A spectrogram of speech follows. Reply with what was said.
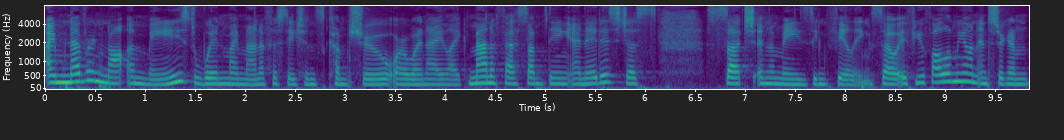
I'm never not amazed when my manifestations come true or when I like manifest something and it is just such an amazing feeling. So if you follow me on Instagram,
